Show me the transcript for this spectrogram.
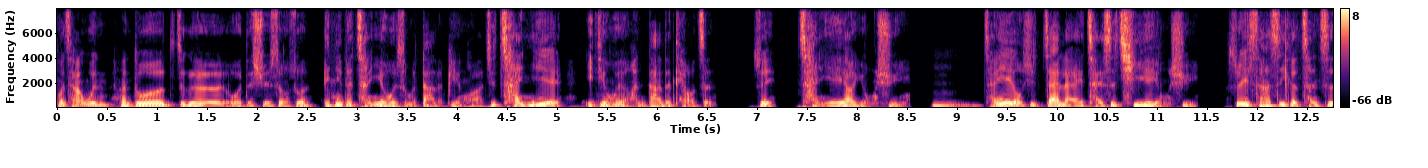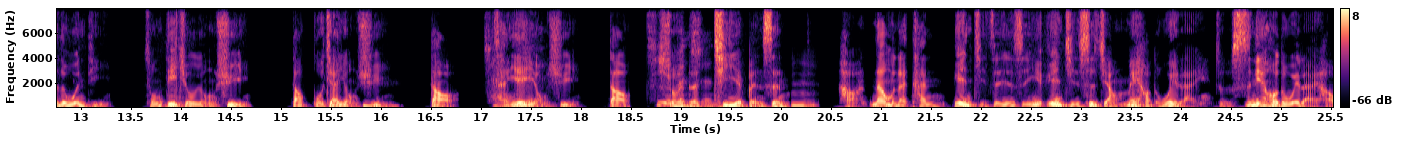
我常问很多这个我的学生说：“哎，你的产业会有什么大的变化？”就产业一定会有很大的调整，所以产业要永续。嗯，产业永续再来才是企业永续，所以它是一个层次的问题。从地球永续到国家永续，嗯，到产业永续，到所谓的企业本身。嗯。好，那我们来谈愿景这件事，因为愿景是讲美好的未来，就是十年后的未来。哈，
